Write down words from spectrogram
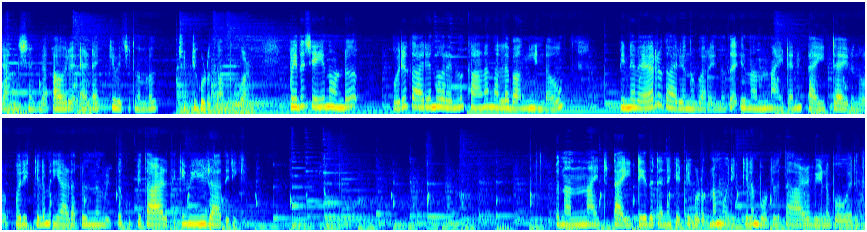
ജംഗ്ഷനിൽ ആ ഒരു ഇടയ്ക്ക് വെച്ചിട്ട് നമ്മൾ ചുറ്റി കൊടുക്കാൻ പോവുകയാണ് അപ്പോൾ ഇത് ചെയ്യുന്നതുകൊണ്ട് ഒരു കാര്യം എന്ന് പറയുന്നത് കാണാൻ നല്ല ഭംഗിയുണ്ടാവും. പിന്നെ വേറൊരു കാര്യം എന്ന് പറയുന്നത് ഇത് നന്നായിട്ട് തന്നെ ടൈറ്റ് ആയിരുന്നുള്ളൂ ഒരിക്കലും ഈ അടപ്പിൽ നിന്നും വിട്ട് കുപ്പി താഴത്തേക്ക് വീഴാതിരിക്കും. അപ്പം നന്നായിട്ട് ടൈറ്റ് ചെയ്തിട്ട് തന്നെ കെട്ടി കൊടുക്കണം ഒരിക്കലും ബോട്ടിൽ താഴെ വീണ് പോകരുത്.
